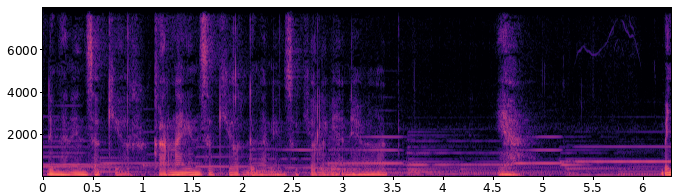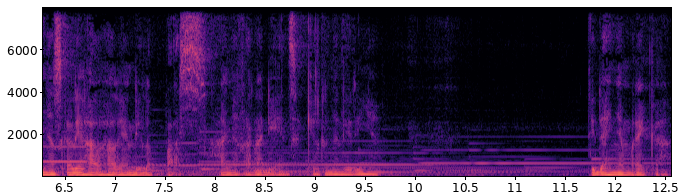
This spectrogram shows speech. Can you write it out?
dengan insecure. Karena insecure dengan insecure lagi aneh banget. Ya, banyak sekali hal-hal yang dilepas hanya karena dia insecure dengan dirinya. Tidak hanya mereka.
